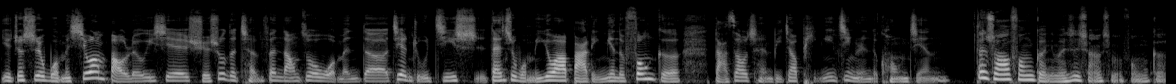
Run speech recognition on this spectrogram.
也就是我们希望保留一些学术的成分，当做我们的建筑基石，但是我们又要把里面的风格打造成比较平易近人的空间。但说到风格，你们是喜欢什么风格？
